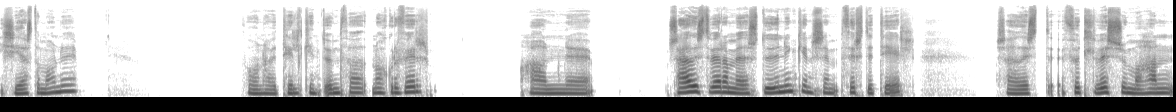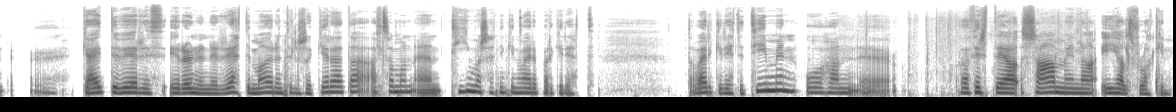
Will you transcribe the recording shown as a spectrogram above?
í síðasta mánuði. Þó hann hafi tilkynnt um það nokkru fyrr. Hann sagðist vera með stuðningin sem þyrsti til sagðist fullvissum að hann gæti verið í rauninni rétti maðurinn til þess að gera þetta allt saman en tímasetningin væri bara ekki rétt. Það væri ekki rétti tímin og hann, uh, það þyrti að samina íhaldsflokkin.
